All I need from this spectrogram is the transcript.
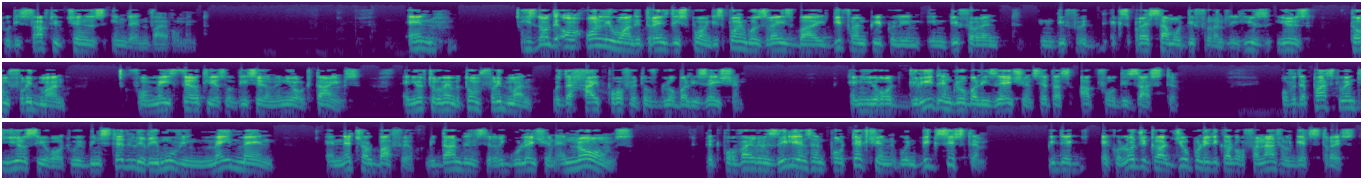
to disruptive changes in the environment. And he's not the only one that raised this point. This point was raised by different people in, in different, in different, expressed somewhat differently. Here's, here's Tom Friedman from May 30th of this year in the New York Times. And you have to remember, Tom Friedman was the high prophet of globalization. And he wrote, greed and globalization set us up for disaster. Over the past 20 years, he wrote, we've been steadily removing main men and natural buffer, redundancy, regulation, and norms that provide resilience and protection when big system, be they ecological, geopolitical, or financial, get stressed.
